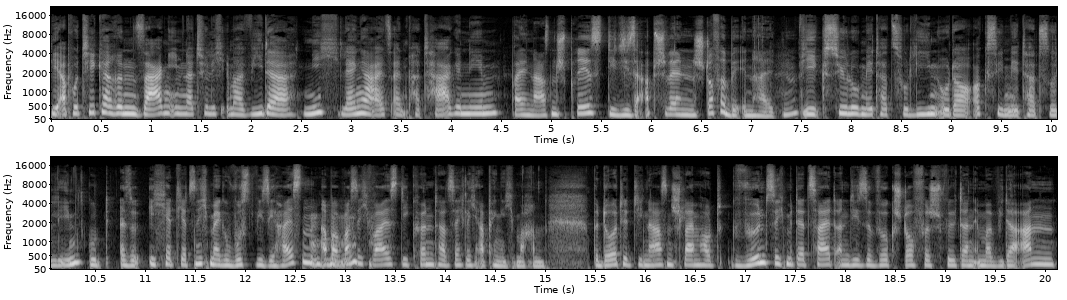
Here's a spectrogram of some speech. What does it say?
die Apothekerinnen sagen ihm natürlich immer wieder, nicht länger als ein paar Tage nehmen. Weil Nasensprays, die diese abschwellenden Stoffe beinhalten, wie Xylometazolin oder Oxymetazolin. Gut, also ich hätte jetzt nicht mehr gewusst, wie sie heißen, mhm. aber was ich weiß, die können tatsächlich abhängig machen. Bedeutet, die Nasenschleimhaut gewöhnt sich mit der Zeit an diese Wirkstoffe, schwillt dann immer wieder an,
